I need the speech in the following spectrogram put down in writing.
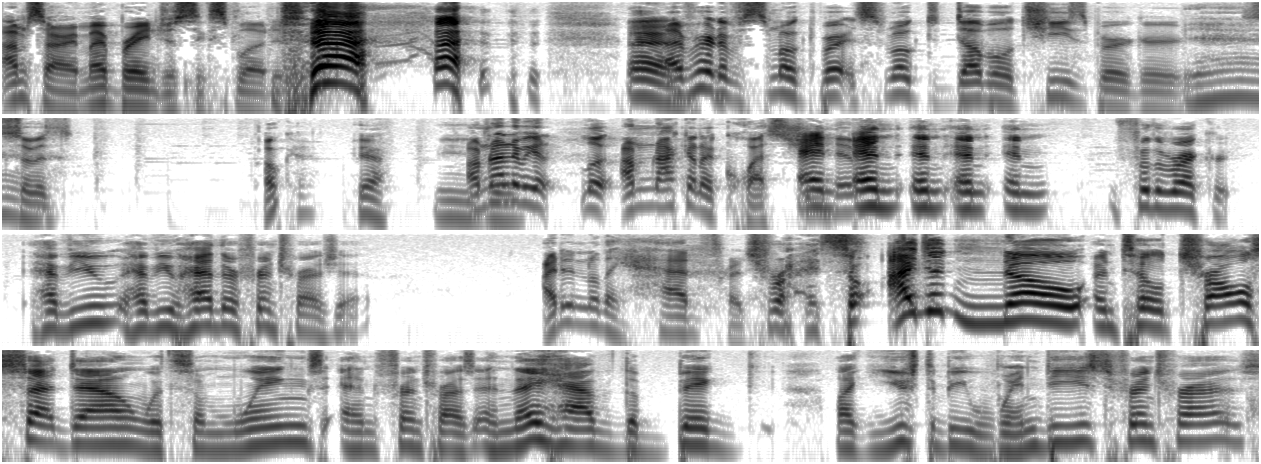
I'm sorry, my brain just exploded. I've heard of smoked bur- smoked double cheeseburger. Yeah. So it's okay. Yeah. I'm not even gonna look. I'm not gonna question And him. and and and and for the record, have you have you had their French fries yet? I didn't know they had French fries. So I didn't know until Charles sat down with some wings and French fries, and they have the big, like used to be Wendy's French fries.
